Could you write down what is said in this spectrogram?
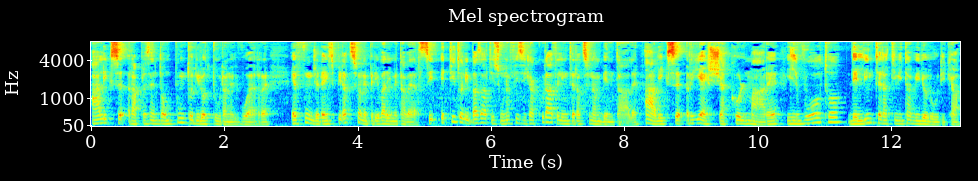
Alex rappresenta un punto di rottura nel VR e funge da ispirazione per i vari metaversi e titoli basati su una fisica accurata e l'interazione ambientale. Alex riesce a colmare il vuoto dell'interattività videoludica,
